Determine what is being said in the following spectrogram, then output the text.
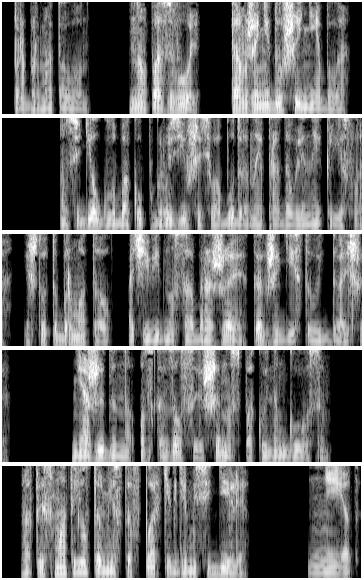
— пробормотал он. «Но позволь, там же ни души не было». Он сидел, глубоко погрузившись в ободранное продавленное кресло, и что-то бормотал, очевидно соображая, как же действовать дальше. Неожиданно он сказал совершенно спокойным голосом. «А ты смотрел то место в парке, где мы сидели?» «Нет».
